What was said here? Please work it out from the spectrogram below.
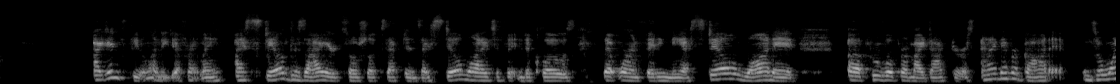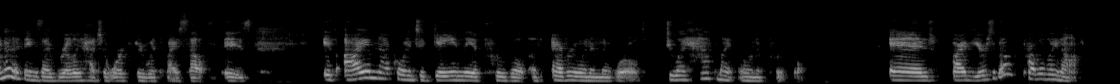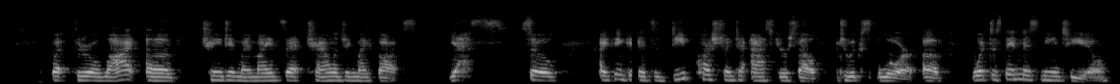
I didn't feel any differently. I still desired social acceptance. I still wanted to fit into clothes that weren't fitting me. I still wanted approval from my doctors, and I never got it. And so, one of the things I've really had to work through with myself is if I am not going to gain the approval of everyone in the world, do I have my own approval? And five years ago, probably not. But through a lot of changing my mindset, challenging my thoughts, yes. So, I think it's a deep question to ask yourself to explore of what does thinness mean to you?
